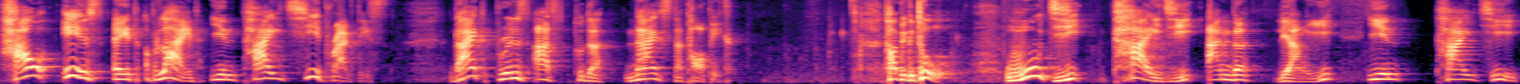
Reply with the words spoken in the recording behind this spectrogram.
how is it applied in Tai Chi practice? That brings us to the next topic. Topic 2 Wu Ji, Tai Ji, and Liang Yi in Tai Chi.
